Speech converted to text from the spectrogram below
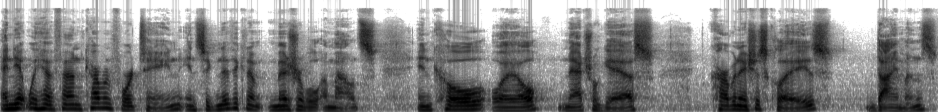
And yet we have found carbon-14 in significant measurable amounts in coal, oil, natural gas, carbonaceous clays, diamonds,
